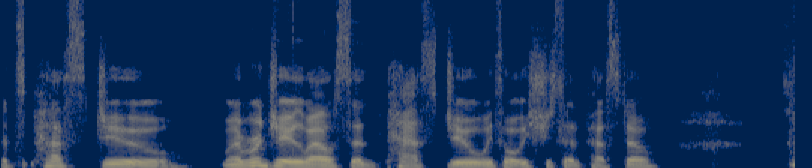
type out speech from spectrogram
It's past due. Remember when JWoww said past due? We thought she said pesto.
